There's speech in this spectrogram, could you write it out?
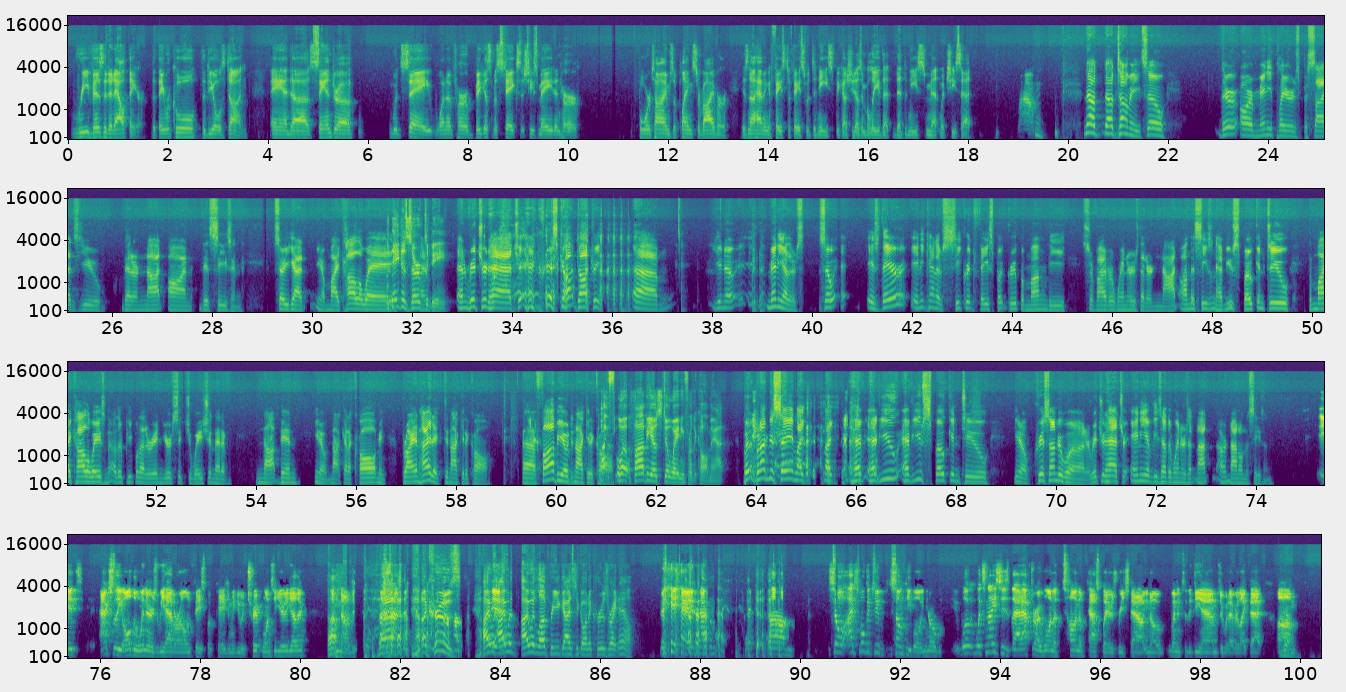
revisited out there that they were cool the deal was done and uh, sandra would say one of her biggest mistakes that she's made in her four times of playing survivor is not having a face to face with Denise because she doesn't believe that that Denise meant what she said. Wow. Hmm. Now, now, Tommy. So there are many players besides you that are not on this season. So you got, you know, Mike Holloway. But they deserve and, to be. And Richard Hatch and Chris Scott Daugherty. Um, you know, many others. So is there any kind of secret Facebook group among the Survivor winners that are not on this season? Have you spoken to the Mike Holloways and other people that are in your situation that have not been, you know, not got a call? I mean, Brian Heidik did not get a call. Uh, Fabio did not get a call. Well, Fabio's still waiting for the call, Matt. But but I'm just saying, like like have have you have you spoken to you know, Chris Underwood or Richard Hatch or any of these other winners that not are not on the season? It's actually all the winners. We have our own Facebook page, and we do a trip once a year together. Oh. Um, no, just a cruise. I would, yeah. I would, I would love for you guys to go on a cruise right now. yeah. um, so I've spoken to some people. You know, what's nice is that after I won, a ton of past players reached out, you know, went into the DMs or whatever like that. Um,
